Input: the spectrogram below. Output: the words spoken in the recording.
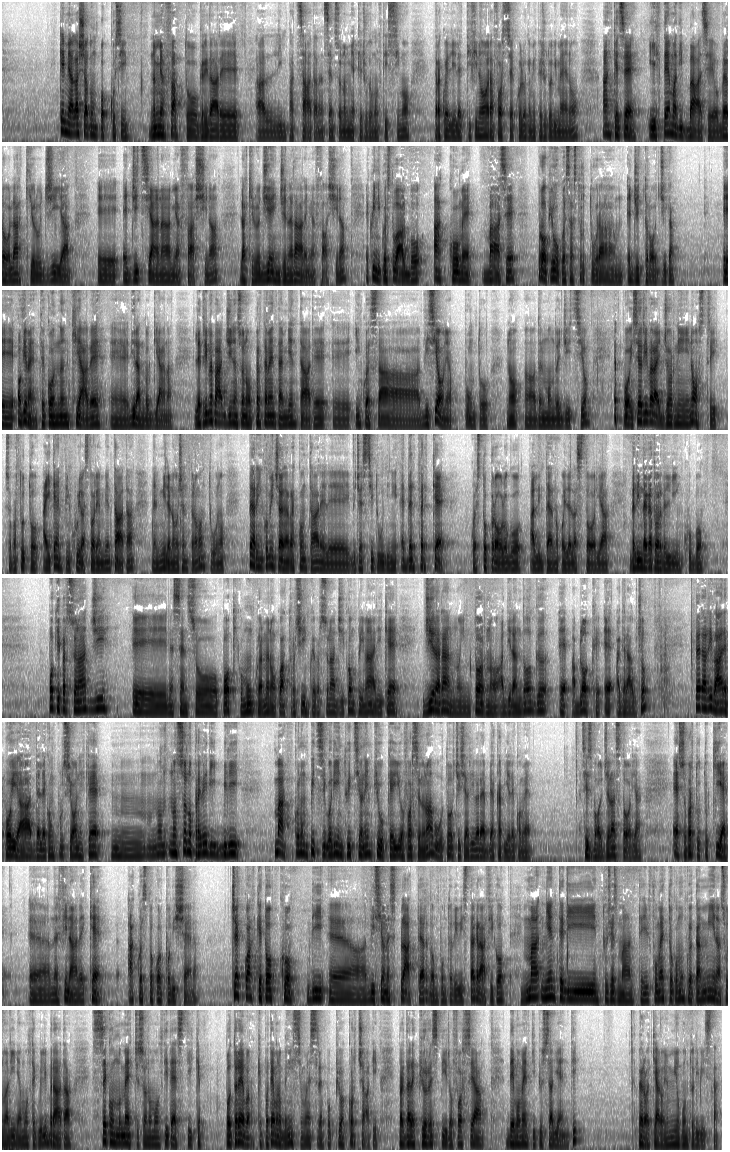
che mi ha lasciato un po' così, non mi ha fatto gridare all'impazzata, nel senso non mi è piaciuto moltissimo, tra quelli letti finora forse è quello che mi è piaciuto di meno, anche se il tema di base, ovvero l'archeologia eh, egiziana, mi affascina, l'archeologia in generale mi affascina e quindi questo albo ha come base proprio questa struttura um, egittologica e ovviamente con chiave eh, di landoghiana. Le prime pagine sono prettamente ambientate eh, in questa visione appunto no, uh, del mondo egizio e poi si arriverà ai giorni nostri, soprattutto ai tempi in cui la storia è ambientata, nel 1991, per incominciare a raccontare le vicissitudini e del perché questo prologo all'interno poi della storia dell'indagatore dell'incubo. Pochi personaggi, nel senso pochi comunque almeno 4-5 personaggi comprimari che gireranno intorno a Dylan Dog e a Block e a Groucho per arrivare poi a delle conclusioni che mm, non, non sono prevedibili ma con un pizzico di intuizione in più che io forse non ho avuto ci si arriverebbe a capire come si svolge la storia e soprattutto chi è eh, nel finale che ha questo colpo di scena. C'è qualche tocco di eh, visione splatter da un punto di vista grafico, ma niente di entusiasmante. Il fumetto comunque cammina su una linea molto equilibrata. Secondo me ci sono molti testi che potreva, che potevano benissimo essere un po' più accorciati per dare più respiro forse a dei momenti più salienti, però è chiaro, è un mio punto di vista.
